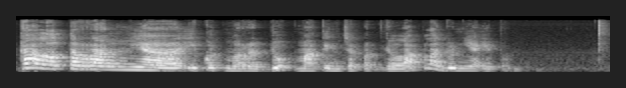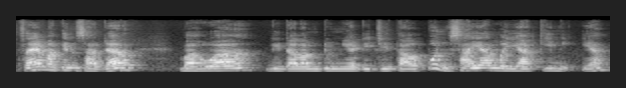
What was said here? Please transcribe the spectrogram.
Kalau terangnya ikut meredup, makin cepat gelaplah dunia itu. Saya makin sadar bahwa di dalam dunia digital pun saya meyakini ya.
